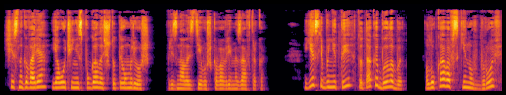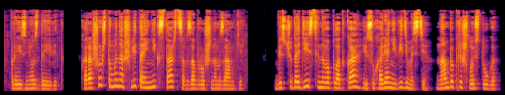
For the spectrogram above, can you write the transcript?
«Честно говоря, я очень испугалась, что ты умрешь», — призналась девушка во время завтрака. «Если бы не ты, то так и было бы», — лукаво вскинув бровь, произнес Дэвид. «Хорошо, что мы нашли тайник старца в заброшенном замке. Без чудодейственного платка и сухаря невидимости нам бы пришлось туго.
